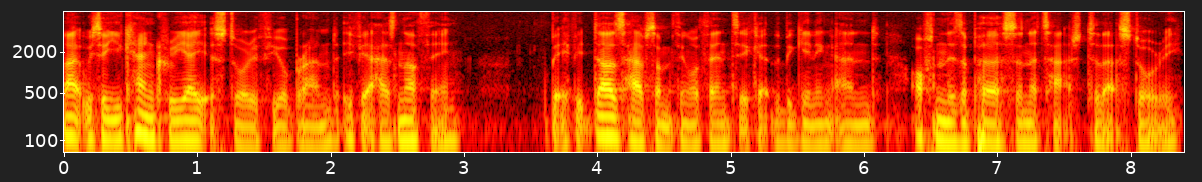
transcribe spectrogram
like we say, you can create a story for your brand if it has nothing, but if it does have something authentic at the beginning, and often there's a person attached to that story,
